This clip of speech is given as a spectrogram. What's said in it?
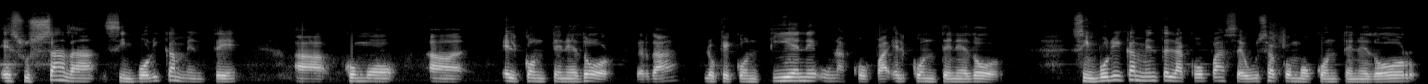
es usada simbólicamente ah, como ah, el contenedor, ¿verdad? Lo que contiene una copa, el contenedor. Simbólicamente la copa se usa como contenedor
